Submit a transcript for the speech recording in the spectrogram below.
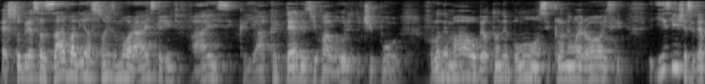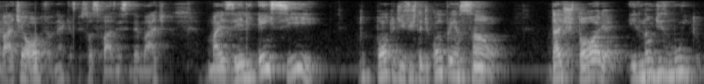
É sobre essas avaliações morais que a gente faz, criar critérios de valores do tipo fulano é mal, Beltano é bom, ciclano é um herói. Se... Existe esse debate, é óbvio, né, que as pessoas fazem esse debate, mas ele em si, do ponto de vista de compreensão da história, ele não diz muito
